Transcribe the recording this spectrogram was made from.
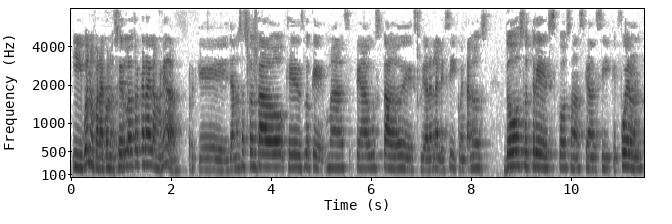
Y bueno, para conocer la otra cara de la moneda, porque ya nos has contado qué es lo que más te ha gustado de estudiar en la LESI. Cuéntanos dos o tres cosas que, así, que fueron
